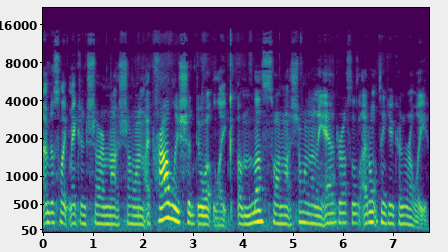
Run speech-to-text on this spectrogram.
I'm just like making sure I'm not showing. I probably should do it like on this so I'm not showing any addresses. I don't think you can really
